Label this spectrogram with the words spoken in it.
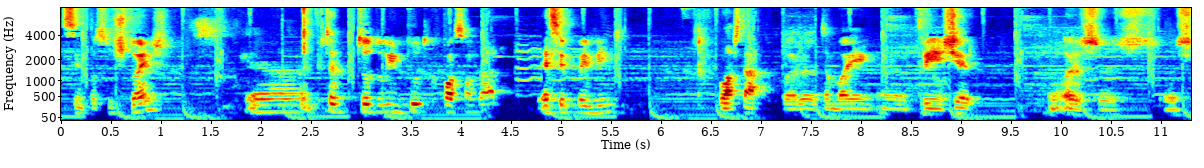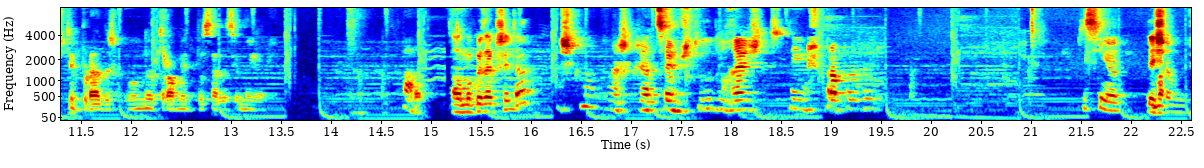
sempre a sugestões. Uh, portanto, todo o input que possam dar é sempre bem-vindo. Lá está, para também uh, preencher as, as, as temporadas que vão naturalmente passar a ser maiores. Alguma coisa a acrescentar? Acho que não, acho que já dissemos tudo, o resto tem que esperar para ver. Sim, senhor. Deixamos,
